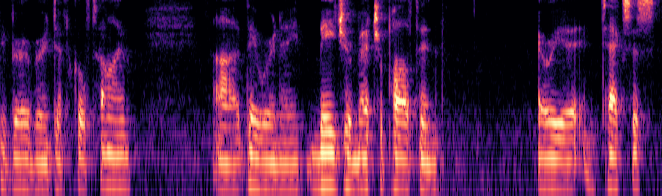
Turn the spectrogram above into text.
a very very difficult time. Uh, they were in a major metropolitan area in Texas,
